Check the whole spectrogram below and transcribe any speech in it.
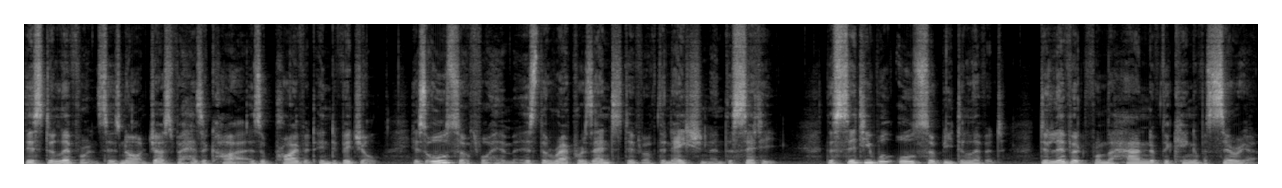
this deliverance is not just for Hezekiah as a private individual, it's also for him as the representative of the nation and the city. The city will also be delivered, delivered from the hand of the king of Assyria.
